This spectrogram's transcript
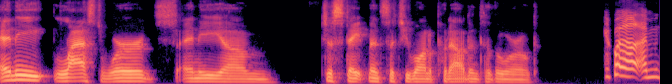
Any last words, any um just statements that you want to put out into the world? Well, I'm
